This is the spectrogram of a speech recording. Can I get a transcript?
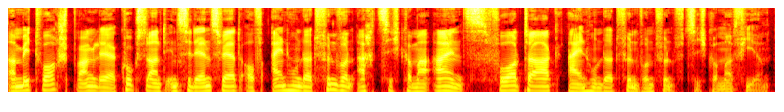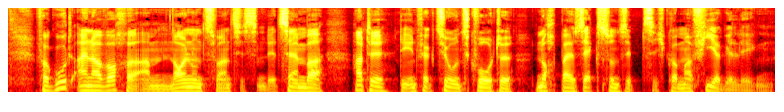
Am Mittwoch sprang der Cuxland-Inzidenzwert auf 185,1, Vortag 155,4. Vor gut einer Woche, am 29. Dezember, hatte die Infektionsquote noch bei 76,4 gelegen.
